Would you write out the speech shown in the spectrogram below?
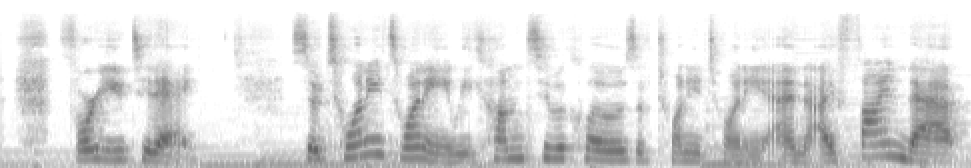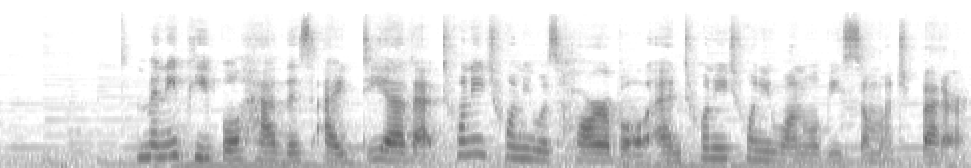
for you today. So, 2020, we come to a close of 2020, and I find that many people have this idea that 2020 was horrible and 2021 will be so much better.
